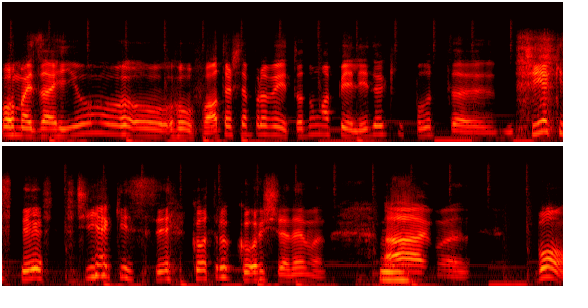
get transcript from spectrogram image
Pô, mas aí o, o, Walter se aproveitou de um apelido que, puta, tinha que ser, tinha que ser contra o Coxa, né, mano? Hum. Ai, mano. Bom,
